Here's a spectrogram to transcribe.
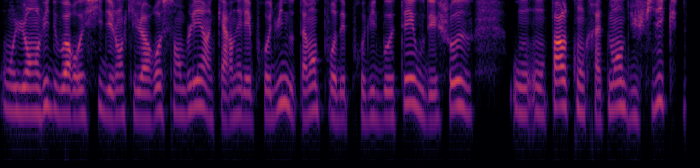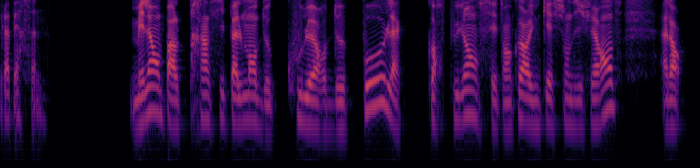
ont eu envie de voir aussi des gens qui leur ressemblaient incarner les produits, notamment pour des produits de beauté ou des choses où on parle concrètement du physique de la personne. Mais là, on parle principalement de couleur de peau. La corpulence, c'est encore une question différente. Alors,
